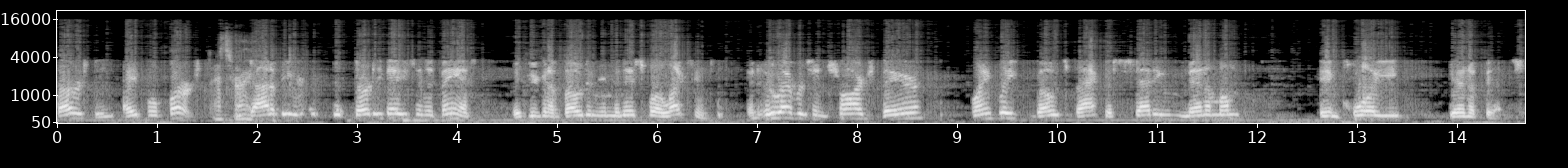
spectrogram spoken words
Thursday, April 1st. That's You've right. got to be 30 days in advance if you're going to vote in your municipal elections. And whoever's in charge there, frankly, goes back to setting minimum employee benefits.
